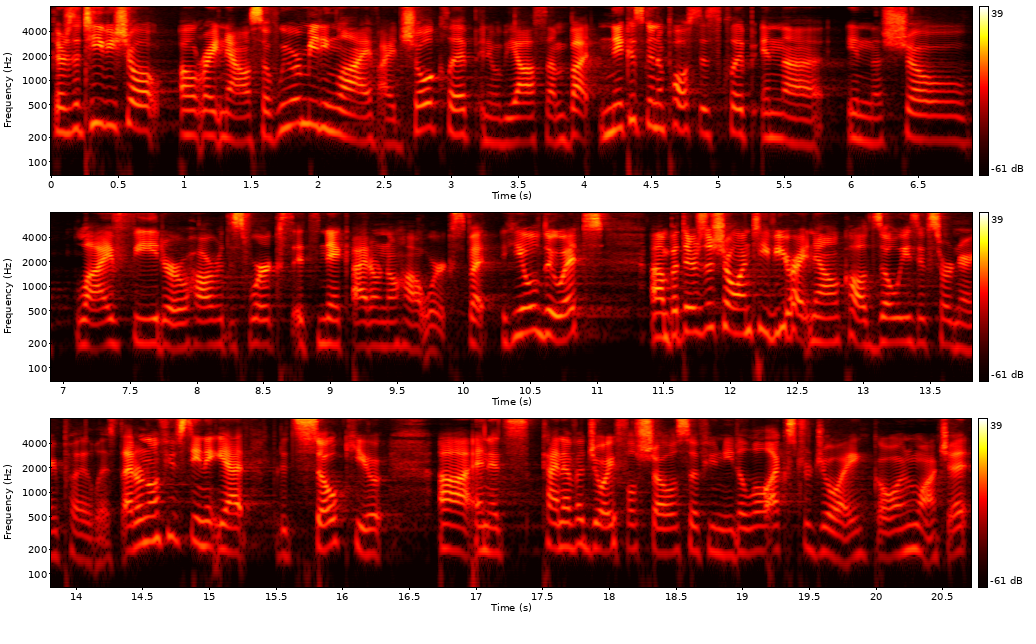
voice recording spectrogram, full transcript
There's a TV show out right now, so if we were meeting live, I'd show a clip and it would be awesome. But Nick is going to post this clip in the in the show live feed or however this works. It's Nick. I don't know how it works, but he'll do it. Um, but there's a show on TV right now called Zoey's Extraordinary Playlist. I don't know if you've seen it yet, but it's so cute. Uh, and it's kind of a joyful show. So if you need a little extra joy, go and watch it.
